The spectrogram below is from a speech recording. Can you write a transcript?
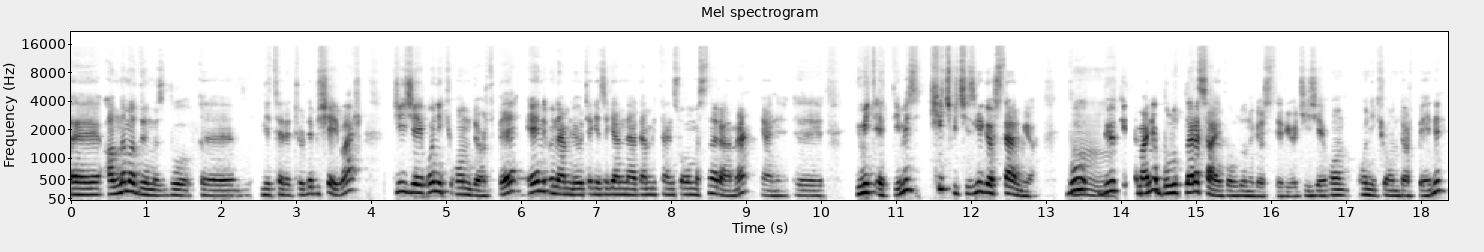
e, anlamadığımız bu e, literatürde bir şey var. GJ 1214b en önemli öte gezegenlerden bir tanesi olmasına rağmen yani e, ümit ettiğimiz hiçbir çizgi göstermiyor. Bu hmm. büyük ihtimalle bulutlara sahip olduğunu gösteriyor GJ 1214b'nin.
